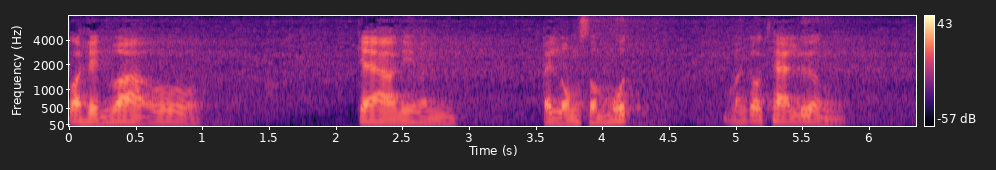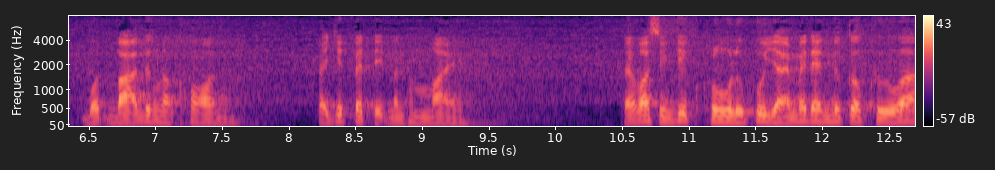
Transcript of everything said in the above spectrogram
ก็เห็นว่า โอ้ แก้วนี่มันไปหลงสมมุติ มันก็แค่เรื่องบทบาทเรื่องละคร ไปยึดไปติดมันทำไม แต่ว่าสิ่งที่ครูหรือผู้ใหญ่ไม่ได้นึกก็คือว่า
